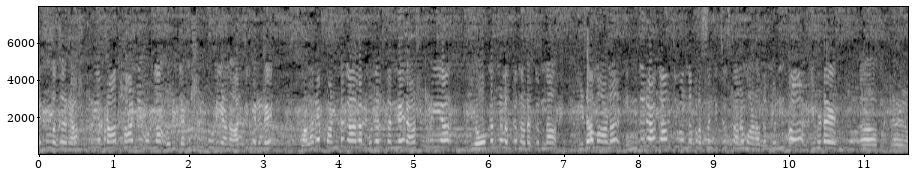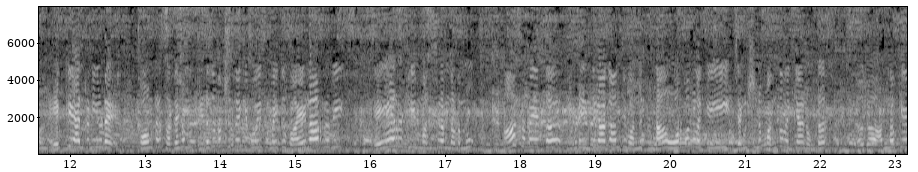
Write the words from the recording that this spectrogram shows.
എന്നുള്ളത് രാഷ്ട്രീയ പ്രാധാന്യമുള്ള ഒരു ജംഗ്ഷൻ കൂടിയാണ് ആറ്റിങ്ങലിലെ വളരെ പണ്ടുകാലം മുതൽ തന്നെ രാഷ്ട്രീയ യോഗങ്ങളൊക്കെ നടക്കുന്ന ഇടമാണ്. ഇന്ദിരാഗാന്ധി വന്ന് പ്രസംഗിച്ച സ്ഥലമാണ്. അത് മുൻപ് ഇവിടെ എ കെ ആന്റണിയുടെ കോൺഗ്രസ് അദ്ദേഹം ഇടതുപക്ഷത്തേക്ക് പോയ സമയത്ത് വയലാർ രവി എ മത്സരം നടന്നു. ആ സമയത്ത് ഇവിടെ ഇന്ദിരാഗാന്ധി വന്നിട്ടുണ്ട്. ആ ഓർമ്മകളൊക്കെ ഈ ജംഗ്ഷന് പങ്കുവെക്കാനുണ്ട് ആ, അന്നൊക്കെ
